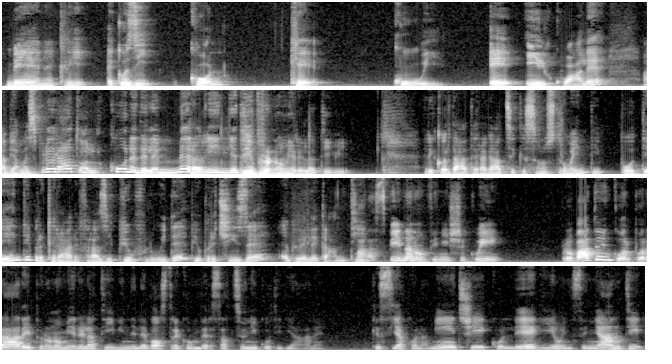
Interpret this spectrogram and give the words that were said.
Bene, Cri, è così con che, cui e il quale abbiamo esplorato alcune delle meraviglie dei pronomi relativi. Ricordate ragazzi che sono strumenti potenti per creare frasi più fluide, più precise e più eleganti. Ma la sfida non finisce qui. Provate a incorporare i pronomi relativi nelle vostre conversazioni quotidiane, che sia con amici, colleghi o insegnanti,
